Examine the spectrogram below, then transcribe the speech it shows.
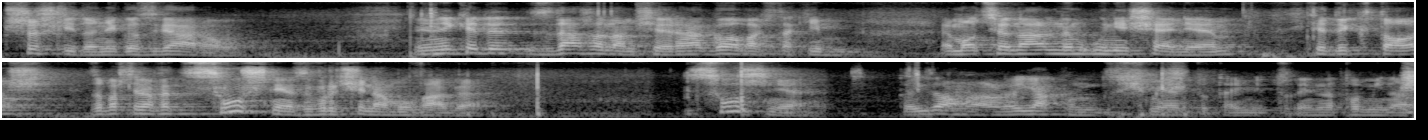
przyszli do Niego z wiarą. I Niekiedy zdarza nam się reagować takim emocjonalnym uniesieniem, kiedy ktoś, zobaczcie, nawet słusznie zwróci nam uwagę. Słusznie. To i no, ale jak on śmie tutaj mi tutaj napominać?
